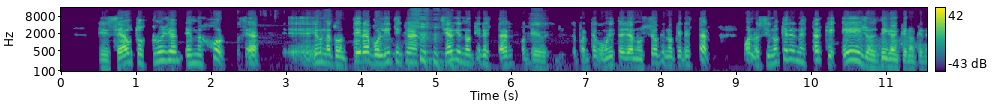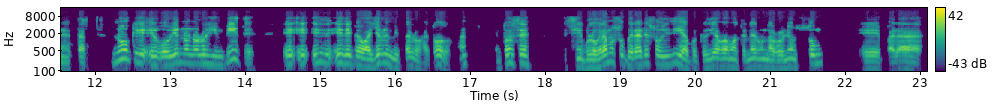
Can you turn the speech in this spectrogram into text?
que se autoexcluyan es mejor. O sea, eh, es una tontera política. Si alguien no quiere estar, porque el Partido Comunista ya anunció que no quiere estar, bueno, si no quieren estar, que ellos digan que no quieren estar, no que el gobierno no los invite. Eh, eh, es, de caballero invitarlos a todos. ¿ah? Entonces, si logramos superar eso hoy día, porque hoy día vamos a tener una reunión Zoom para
